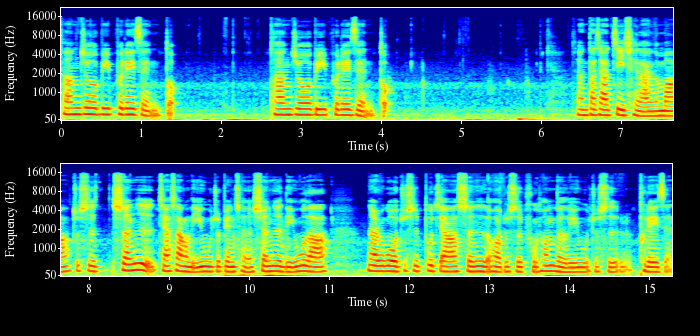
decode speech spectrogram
誕生日プレゼント。誕生日プレゼント。 这样大家记起来了吗？就是生日加上礼物就变成生日礼物啦。那如果就是不加生日的话，就是普通的礼物，就是 present。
